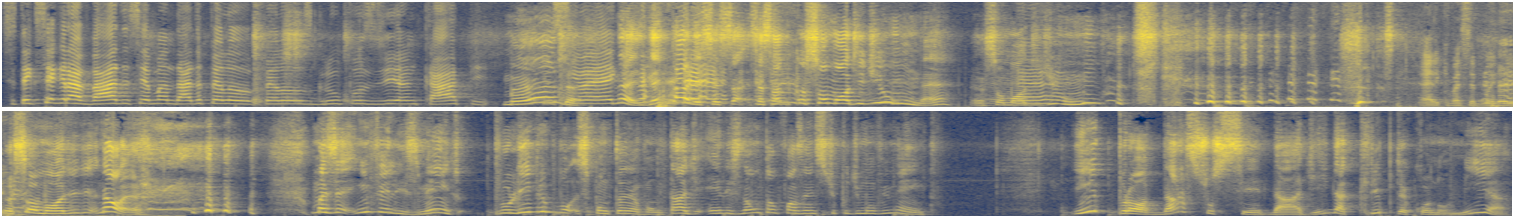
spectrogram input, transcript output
Isso tem que ser gravado e ser mandado pelo, pelos grupos de ANCAP. Manda! É que... detalhe, você sabe que eu sou mod de 1, um, né? Eu sou mod é. de 1. Um. Eric vai ser banido. Eu sou mod de. Não, é. Mas, é, infelizmente, pro livre espontânea vontade, eles não estão fazendo esse tipo de movimento. Em pró da sociedade e da criptoeconomia,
